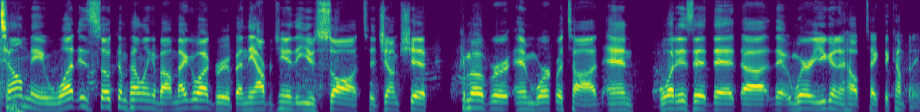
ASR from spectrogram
Tell me, what is so compelling about Megawatt Group and the opportunity that you saw to jump ship, come over and work with Todd, and what is it that, uh, that where are you going to help take the company?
